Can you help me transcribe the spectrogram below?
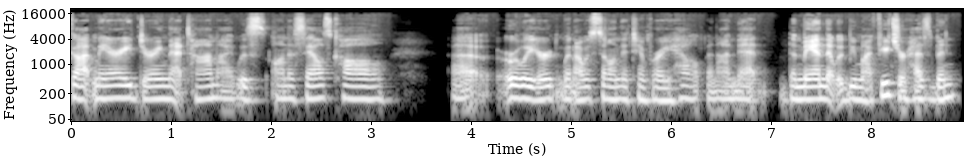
got married during that time. I was on a sales call uh, earlier when I was selling the temporary help, and I met the man that would be my future husband.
